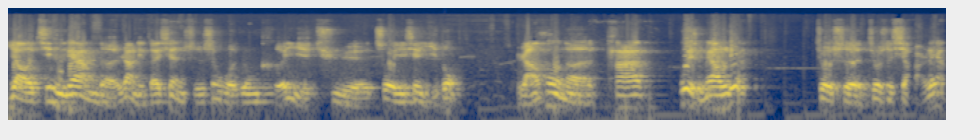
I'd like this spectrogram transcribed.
要尽量的让你在现实生活中可以去做一些移动。然后呢，它为什么要亮？就是就是小而亮，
